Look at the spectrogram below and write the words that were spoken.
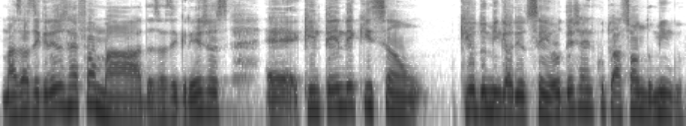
Mas as igrejas reformadas, as igrejas é, que entendem que são que o domingo é o dia do Senhor, deixa a gente cultuar só no domingo.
